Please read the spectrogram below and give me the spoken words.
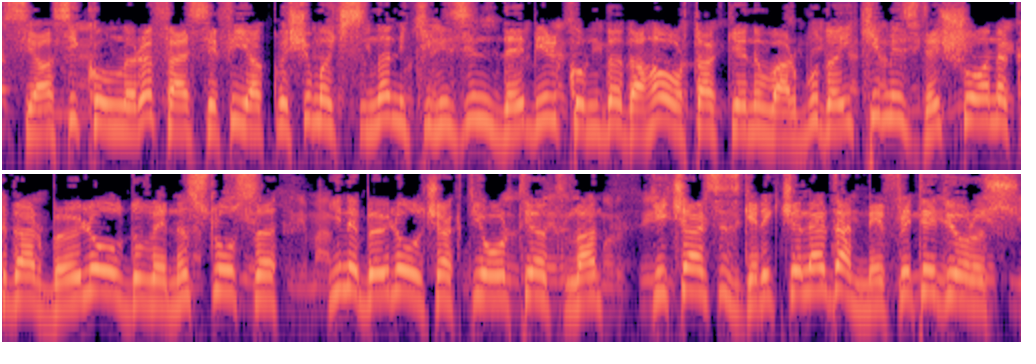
Siyasi hmm. konulara felsefi yaklaşım açısından ikimizin de bir konuda daha ortak yanı var. Bu da ikimiz de şu ana kadar böyle oldu ve nasıl olsa yine böyle olacak diye ortaya atılan geçersiz gerekçelerden nefret ediyoruz.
